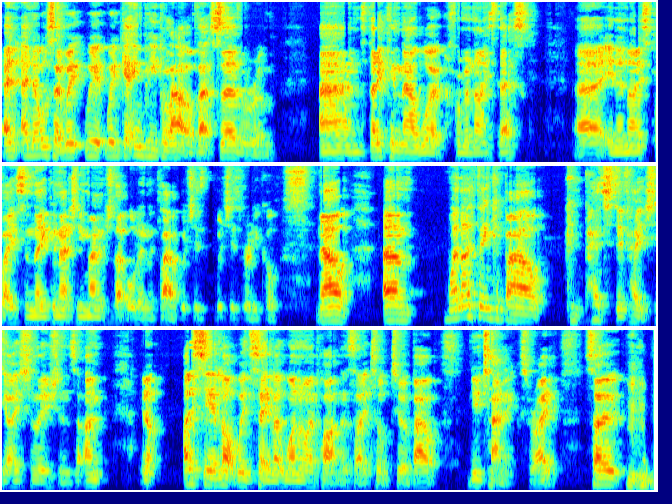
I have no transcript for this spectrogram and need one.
and, and also we, we, we're getting people out of that server room and they can now work from a nice desk uh, in a nice place and they can actually manage that all in the cloud, which is, which is really cool. Now, um, when I think about competitive HCI solutions, I'm, you know, I see a lot with, say, like one of my partners I talk to about Nutanix, right? So, mm-hmm.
